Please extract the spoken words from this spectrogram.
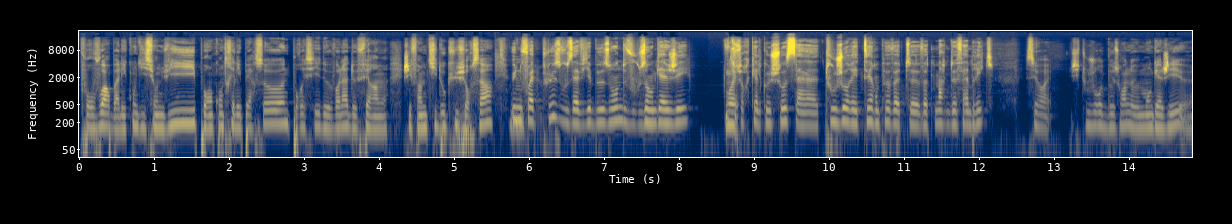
pour voir bah, les conditions de vie pour rencontrer les personnes pour essayer de voilà de faire un j'ai fait un petit docu sur ça. Une fois de plus vous aviez besoin de vous engager sur quelque chose ça a toujours été un peu votre votre marque de fabrique? C'est vrai j'ai toujours eu besoin de m'engager euh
